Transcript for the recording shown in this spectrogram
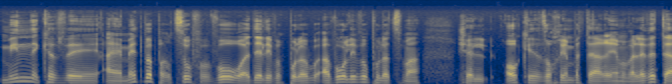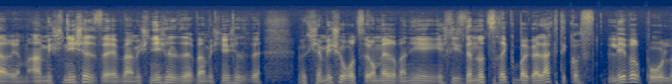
מין כזה, האמת בפרצוף עבור אוהדי ליברפול, עבור ליברפול עצמה, של אוקיי, זוכים בתארים, אבל איזה תארים? המשני של זה, והמשני של זה, והמשני של זה. וכשמישהו רוצה, אומר, ואני, יש לי הזדמנות לשחק בגלקטיקוס, ליברפול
